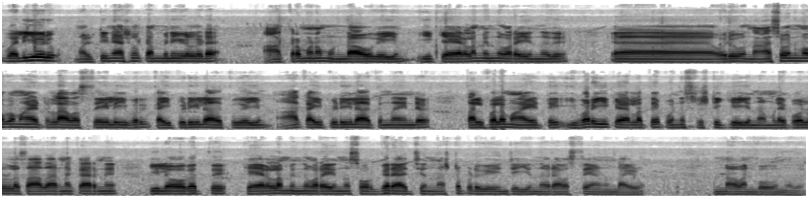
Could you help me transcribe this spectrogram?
വലിയൊരു മൾട്ടിനാഷണൽ കമ്പനികളുടെ ആക്രമണം ഉണ്ടാവുകയും ഈ കേരളം എന്ന് പറയുന്നത് ഒരു നാശോന്മുഖമായിട്ടുള്ള അവസ്ഥയിൽ ഇവർ കൈപ്പിടിയിലാക്കുകയും ആ കൈപ്പിടിയിലാക്കുന്നതിന്റെ തൽഫലമായിട്ട് ഇവർ ഈ കേരളത്തെ പുനഃസൃഷ്ടിക്കുകയും നമ്മളെപ്പോലുള്ള സാധാരണക്കാരന് ഈ ലോകത്ത് കേരളം എന്ന് പറയുന്ന സ്വർഗരാജ്യം നഷ്ടപ്പെടുകയും ചെയ്യുന്ന ഒരവസ്ഥയാണ് ഉണ്ടായി ഉണ്ടാവാൻ പോകുന്നത്.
